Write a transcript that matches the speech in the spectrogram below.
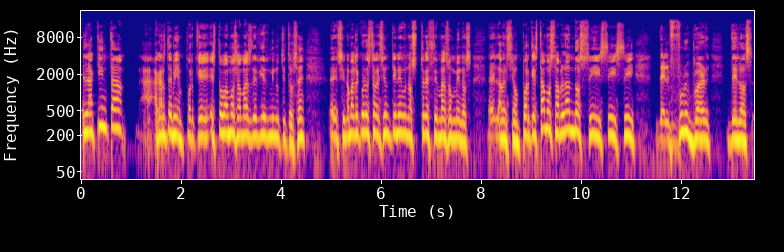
la quinta, a- agárrate bien, porque esto vamos a más de 10 minutitos, ¿eh? Eh, si no mal recuerdo, esta versión tiene unos 13 más o menos eh, la versión, porque estamos hablando, sí, sí, sí, del Fruitbird de los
